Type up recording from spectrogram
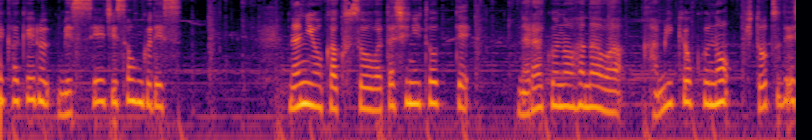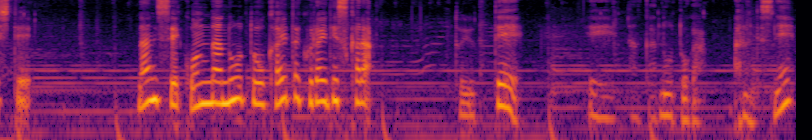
えかけるメッセージソングです。何を隠そう私にとって奈落の花は神曲の一つでして何せこんなノートを書いたくらいですからと言って、えー、なんかノートがあるんですね。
